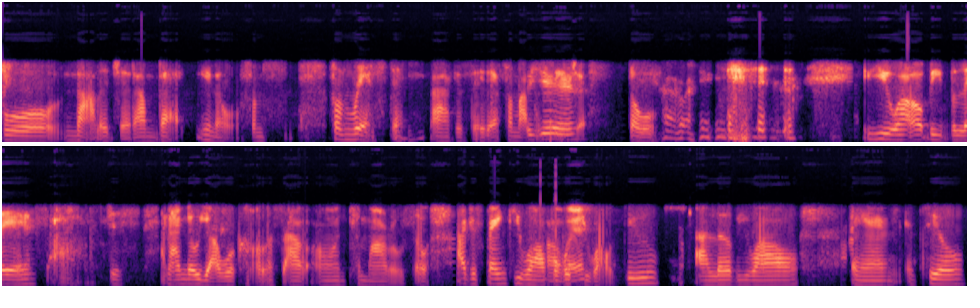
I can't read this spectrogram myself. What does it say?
full knowledge that I'm back, you know, from from resting. I can say that from my Yeah. procedure. So All right. you all be blessed. Uh, just and I know y'all will call us out on tomorrow. So I just thank you all for what Always. you all do. I love you all. And until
